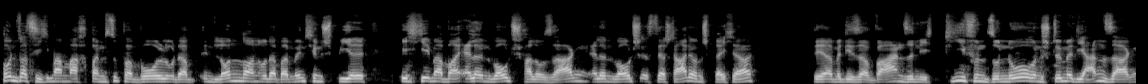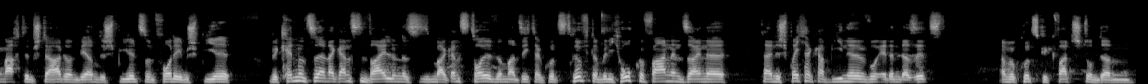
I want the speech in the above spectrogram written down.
Und was ich immer mache beim Super Bowl oder in London oder beim Münchenspiel, ich gehe mal bei Alan Roach Hallo sagen. Alan Roach ist der Stadionsprecher, der mit dieser wahnsinnig tiefen, sonoren Stimme die Ansagen macht im Stadion während des Spiels und vor dem Spiel. Wir kennen uns seit einer ganzen Weile und es ist immer ganz toll, wenn man sich da kurz trifft. Da bin ich hochgefahren in seine kleine Sprecherkabine, wo er denn da sitzt. Haben wir kurz gequatscht und dann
